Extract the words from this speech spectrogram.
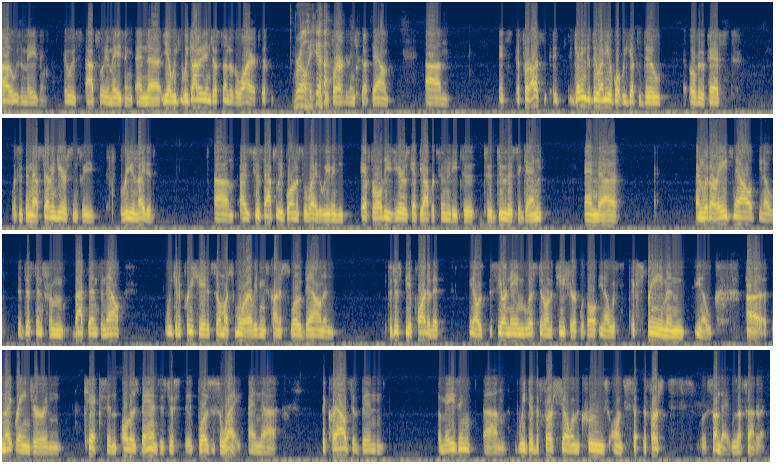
Uh, it was amazing. It was absolutely amazing, and uh, yeah, we we got it in just under the wire too, Really? Yeah. before everything shut down. Um, it's for us it, getting to do any of what we get to do over the past what's it been now seven years since we reunited um, has just absolutely blown us away that we even after all these years get the opportunity to to do this again. And uh, and with our age now you know the distance from back then to now we can appreciate it so much more. Everything's kind of slowed down. And to just be a part of it you know, see our name listed on a T-shirt with all, you know, with Extreme and you know, uh, Night Ranger and Kix and all those bands is just it blows us away. And uh, the crowds have been amazing. Um, we did the first show on the cruise on the first Sunday. We left Saturday,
